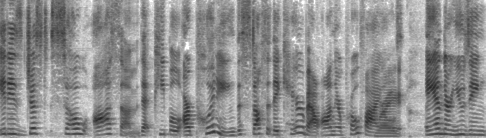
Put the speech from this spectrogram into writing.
it is just so awesome that people are putting the stuff that they care about on their profiles Right. and they're using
